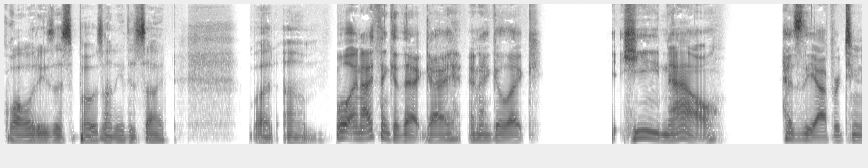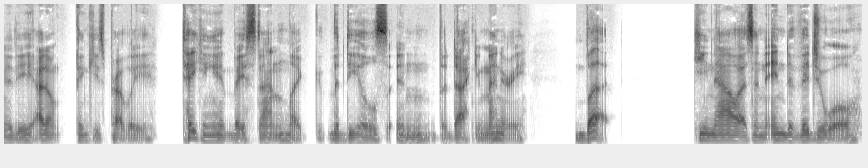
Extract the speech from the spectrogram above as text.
qualities, I suppose, on either side. But um, Well, and I think of that guy and I go like he now has the opportunity. I don't think he's probably taking it based on like the deals in the documentary, but he now as an individual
